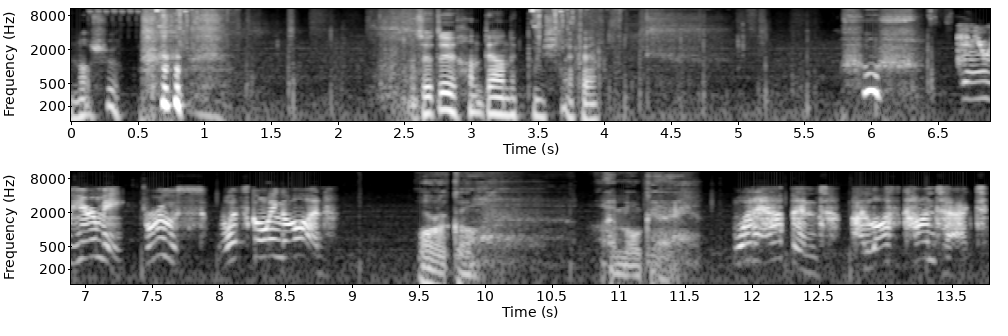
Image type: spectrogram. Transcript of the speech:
not sure. so do hunt down the commission. Okay. Whew. Can you hear me? Bruce, what's going on? Oracle, I'm okay. What happened? I lost contact.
